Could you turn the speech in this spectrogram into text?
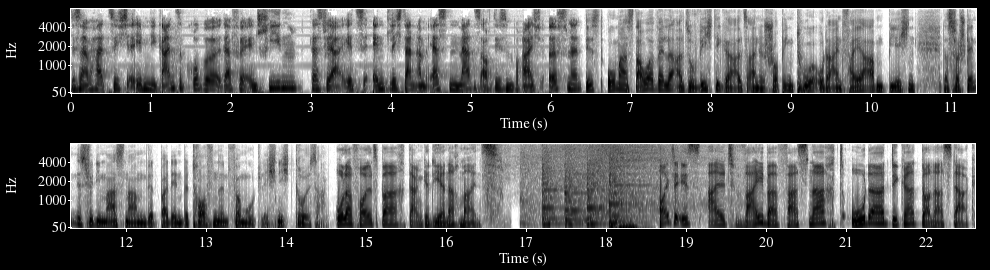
Deshalb hat sich eben die ganze Gruppe dafür entschieden, dass wir jetzt endlich dann am 1. März auch diesen Bereich öffnen. Ist Omas Dauerwelle also wichtiger als eine Shoppingtour oder ein Feierabendbierchen? Das Verständnis für die Maßnahmen wird bei den Betroffenen vermutlich nicht größer. Olaf Holzbach, danke dir nach Mainz. Heute ist Altweiberfasnacht oder Dicker Donnerstag.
